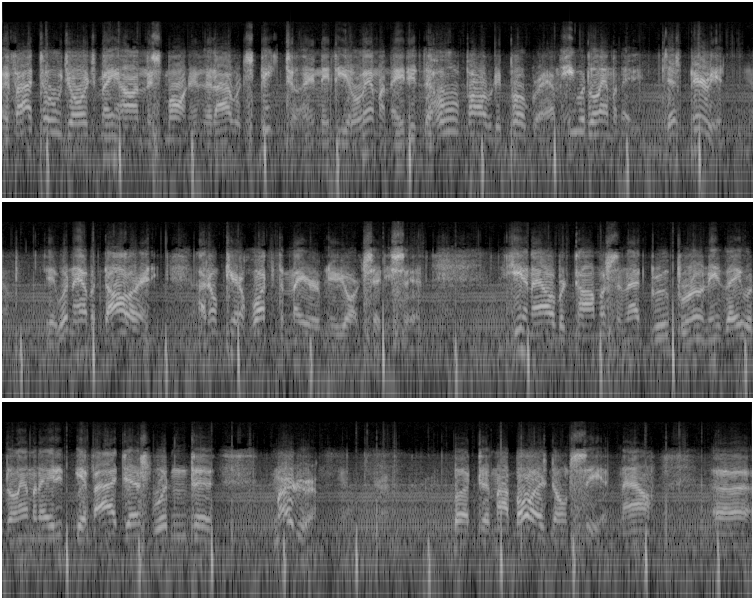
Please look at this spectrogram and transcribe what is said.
if I told George Mahon this morning that I would speak to him if he eliminated the whole poverty program, he would eliminate it. Just period. It wouldn't have a dollar in it. I don't care what the mayor of New York City said. He and Albert Thomas and that group, Rooney, they would eliminate it if I just wouldn't uh, murder them. But uh, my boys don't see it. Now, uh,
